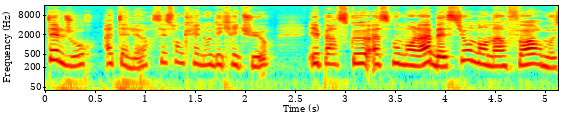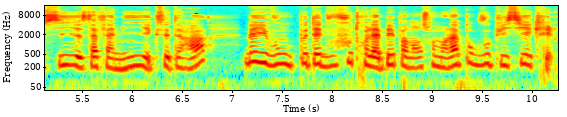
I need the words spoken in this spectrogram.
tel jour, à telle heure, c'est son créneau d'écriture et parce que à ce moment-là, ben, si on en informe aussi sa famille, etc., ben, ils vont peut-être vous foutre la paix pendant ce moment-là pour que vous puissiez écrire.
